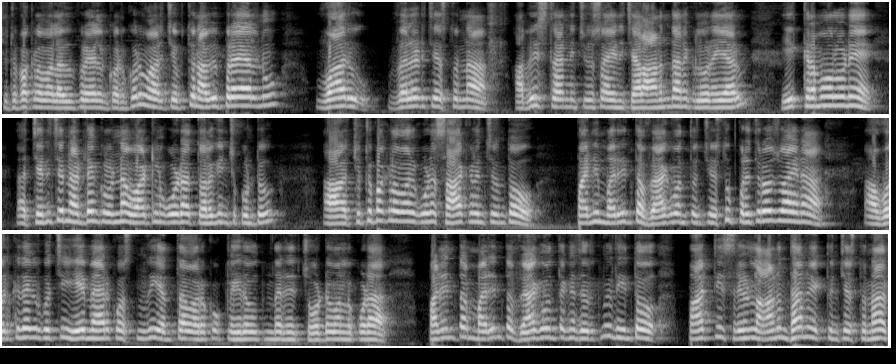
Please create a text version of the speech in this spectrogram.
చుట్టుపక్కల వాళ్ళ అభిప్రాయాలను కొనుక్కొని వారు చెబుతున్న అభిప్రాయాలను వారు వెల్లడి చేస్తున్న అభిష్టాన్ని చూసి ఆయన చాలా ఆనందానికి లోనయ్యారు. ఈ క్రమంలోనే చిన్న చిన్న అడ్డంకులు ఉన్న వాటిని కూడా తొలగించుకుంటూ ఆ చుట్టుపక్కల వారు కూడా సహకరించడంతో పని మరింత వేగవంతం చేస్తూ ప్రతిరోజు ఆయన ఆ వర్క్ దగ్గరకు వచ్చి ఏ మేరకు వస్తుంది ఎంత వరకు క్లియర్ అవుతుంది అనేది చూడడం వల్ల కూడా పనింత మరింత వేగవంతంగా జరుగుతుంది. దీంతో పార్టీ శ్రేణులు ఆనందాన్ని వ్యక్తం చేస్తున్నారు.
